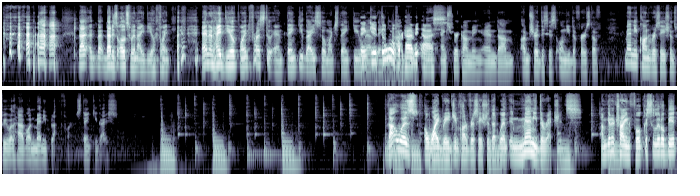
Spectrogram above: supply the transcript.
that, that that is also an ideal point and an ideal point for us to end. Thank you guys so much. Thank you. Thank Mel. you too for Alan. having us. Thanks for coming, and um, I'm sure this is only the first of many conversations we will have on many platforms. Thank you guys. That was a wide ranging conversation that went in many directions. I'm going to try and focus a little bit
